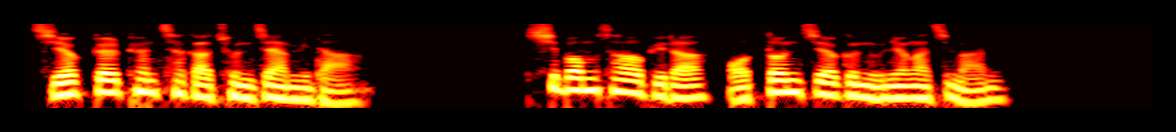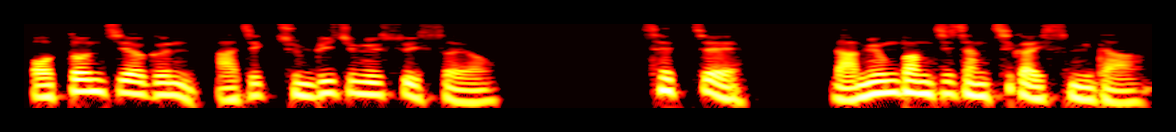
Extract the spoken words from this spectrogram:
지역별 편차가 존재합니다. 시범 사업이라 어떤 지역은 운영하지만 어떤 지역은 아직 준비 중일 수 있어요. 셋째, 남용 방지 장치가 있습니다.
